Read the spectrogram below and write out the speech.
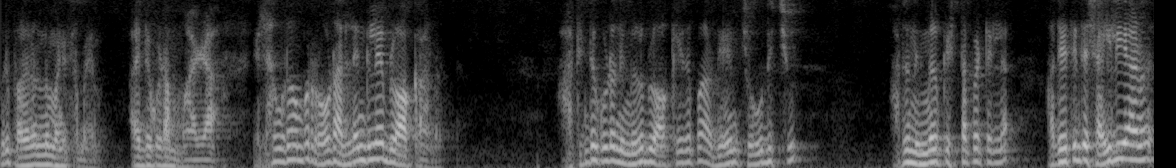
ഒരു പതിനൊന്ന് മണി സമയം. അതിന്റെ കൂടെ മഴ. എല്ലാം കൂടെ ആകുമ്പോൾ റോഡ് അല്ലെങ്കിലേ ബ്ലോക്കാണ്. അതിന്റെ കൂടെ നിങ്ങൾ ബ്ലോക്ക് ചെയ്തപ്പോൾ അദ്ദേഹം ചോദിച്ചു അത് നിങ്ങൾക്ക് ഇഷ്ടപ്പെട്ടില്ല? അദ്ദേഹത്തിന്റെ ശൈലിയാണ്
